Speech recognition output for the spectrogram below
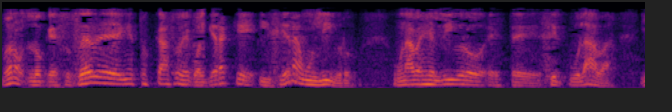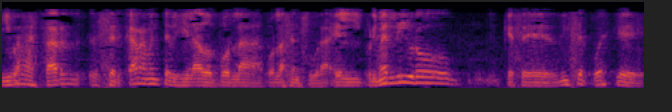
Bueno, lo que sucede en estos casos es que cualquiera que hiciera un libro, una vez el libro este, circulaba, iba a estar cercanamente vigilado por la, por la censura. El primer libro que se dice pues que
